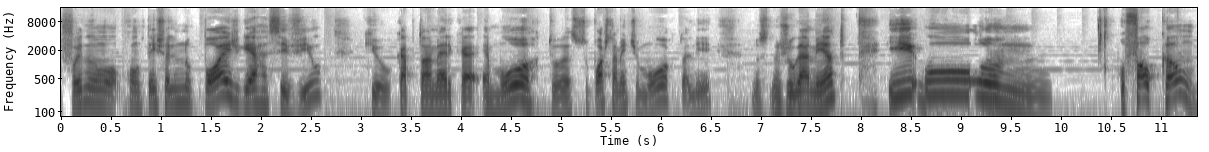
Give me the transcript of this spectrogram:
foi no contexto ali no pós-guerra civil que o Capitão América é morto, é supostamente morto ali no, no julgamento e o o Falcão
